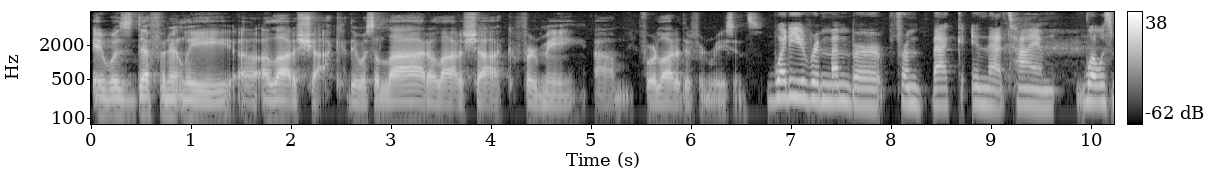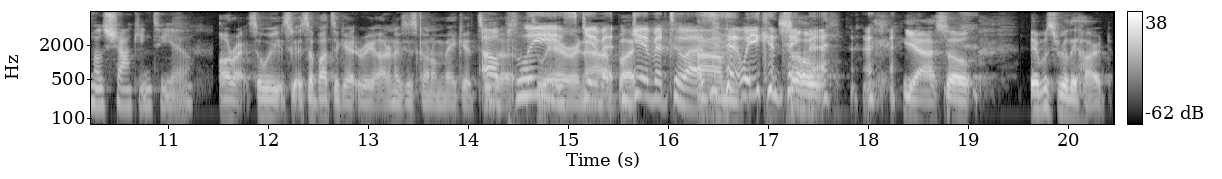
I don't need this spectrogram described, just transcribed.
it was definitely uh, a lot of shock. There was a lot, a lot of shock for me um, for a lot of different reasons. What do you remember from back in that time? What was most shocking to you? All right, so we, it's about to get real. I don't know if it's going to make it to oh, the please to give now, it, but, give it to us. Um, we can take so, that. yeah, so it was really hard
